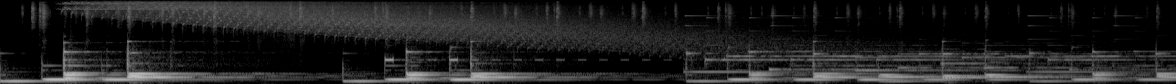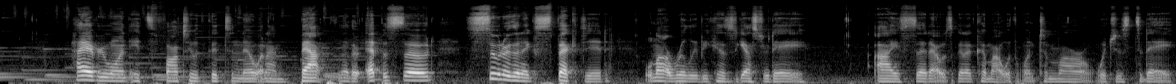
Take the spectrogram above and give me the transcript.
Hi everyone, it's Fatu with Good to Know, and I'm back with another episode sooner than expected. Well, not really, because yesterday I said I was gonna come out with one tomorrow, which is today.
